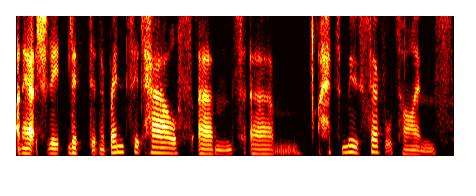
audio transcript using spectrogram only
and i actually lived in a rented house and um i had to move several times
